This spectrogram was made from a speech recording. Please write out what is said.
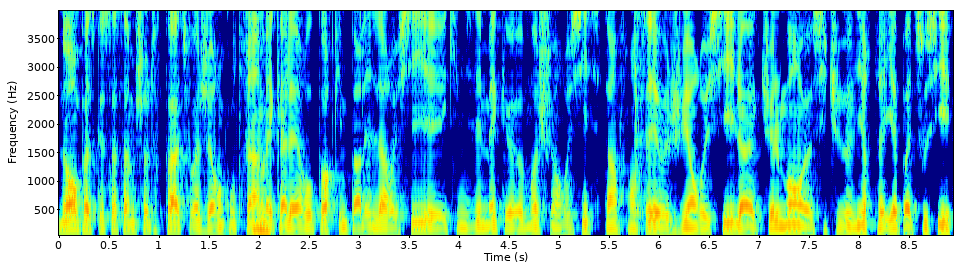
Non, parce que ça, ça me choque pas. Tu vois, j'ai rencontré un mec à l'aéroport qui me parlait de la Russie et qui me disait, mec, euh, moi je suis en Russie. C'était un Français, euh, je vis en Russie là actuellement. Euh, si tu veux venir, il n'y a pas de souci.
